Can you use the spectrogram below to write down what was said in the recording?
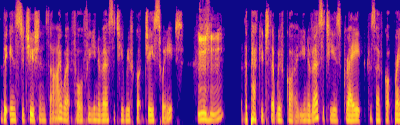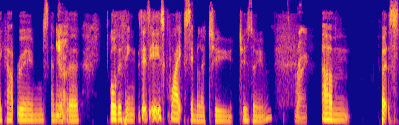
the institutions that I work for for university, we've got G Suite. Mm-hmm. The package that we've got at university is great because I've got breakout rooms and yeah. all the all the things it's, it is quite similar to to zoom right um but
